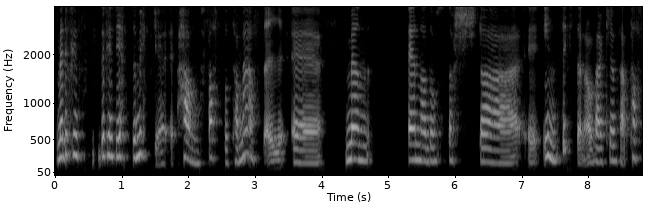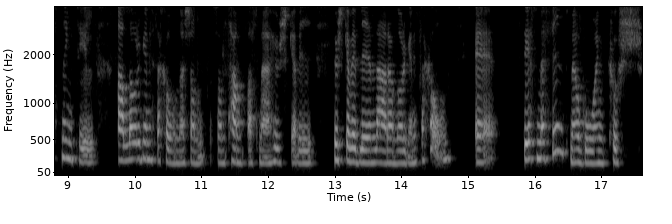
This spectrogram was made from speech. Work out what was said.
men det finns, det finns jättemycket handfast att ta med sig. Eh, men en av de största eh, insikterna och verkligen så passning till alla organisationer som, som tampas med hur ska, vi, hur ska vi bli en lärande organisation Eh, det som är fint med att gå en kurs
